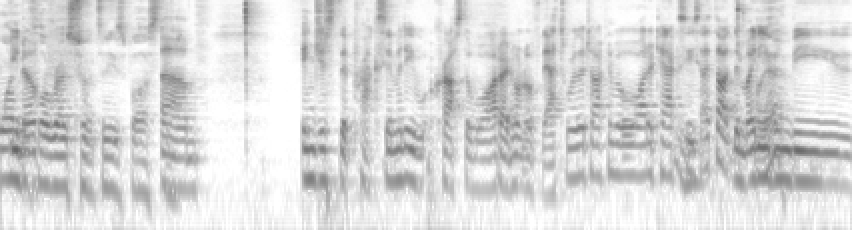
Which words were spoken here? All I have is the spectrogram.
Wonderful uh, you know? restaurants in East Boston. Um, in just the proximity across the water, I don't know if that's where they're talking about water taxis. Mm. I thought there might oh, even be.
